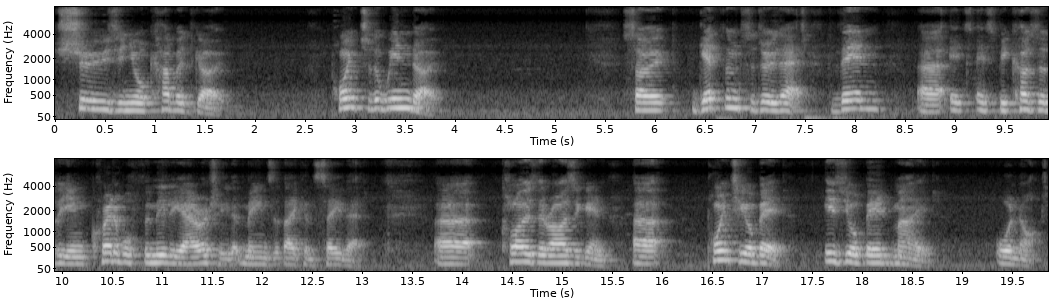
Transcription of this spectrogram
shoes in your cupboard go point to the window. So get them to do that. Then uh, it's, it's because of the incredible familiarity that means that they can see that. Uh, close their eyes again. Uh, point to your bed. Is your bed made or not?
